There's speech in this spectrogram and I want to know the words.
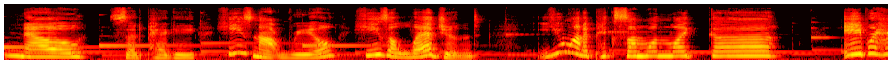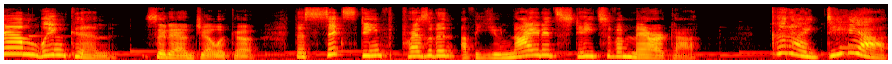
No, said Peggy. He's not real. He's a legend. You want to pick someone like, uh, Abraham Lincoln, said Angelica, the 16th President of the United States of America. Good idea,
